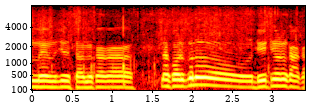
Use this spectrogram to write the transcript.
మేము చూస్తాము కాక. నా కొడుకులు డ్యూటీలో కాక.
